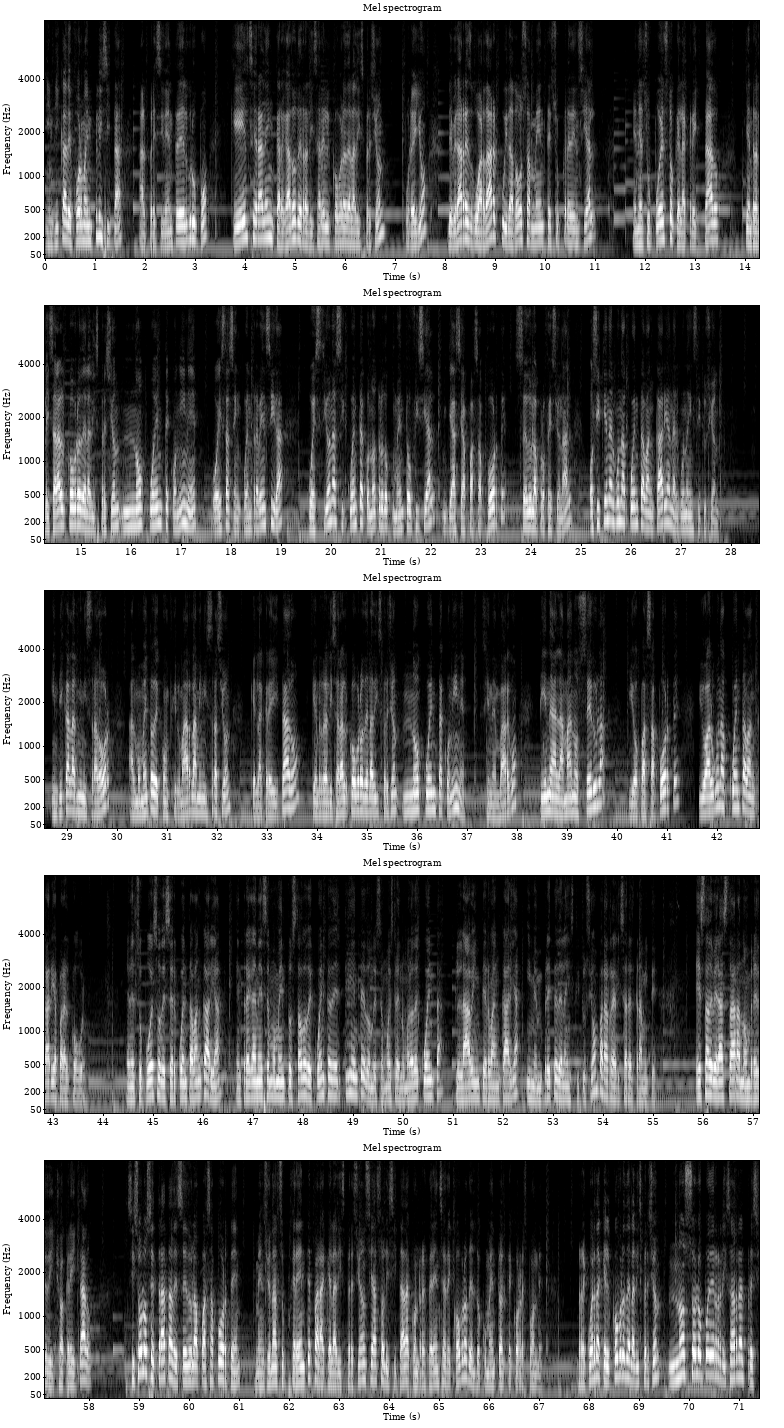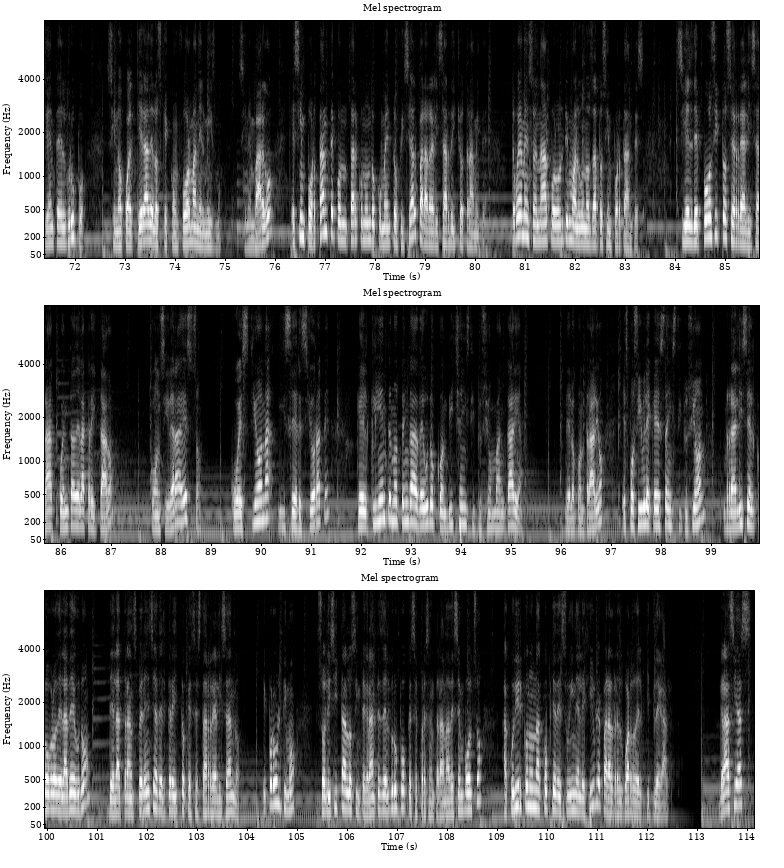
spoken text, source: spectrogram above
Indica de forma implícita al presidente del grupo que él será el encargado de realizar el cobro de la dispersión. Por ello, deberá resguardar cuidadosamente su credencial. En el supuesto que el acreditado, quien realizará el cobro de la dispersión, no cuente con INE o ésta se encuentre vencida, cuestiona si cuenta con otro documento oficial, ya sea pasaporte, cédula profesional o si tiene alguna cuenta bancaria en alguna institución. Indica al administrador, al momento de confirmar la administración, que el acreditado, quien realizará el cobro de la dispersión, no cuenta con INE. Sin embargo, tiene a la mano cédula y o pasaporte y o alguna cuenta bancaria para el cobro. En el supuesto de ser cuenta bancaria, entrega en ese momento estado de cuenta del cliente donde se muestra el número de cuenta, clave interbancaria y membrete de la institución para realizar el trámite. Esta deberá estar a nombre de dicho acreditado. Si solo se trata de cédula o pasaporte, Menciona al subgerente para que la dispersión sea solicitada con referencia de cobro del documento al que corresponde. Recuerda que el cobro de la dispersión no solo puede realizarla el presidente del grupo, sino cualquiera de los que conforman el mismo. Sin embargo, es importante contar con un documento oficial para realizar dicho trámite. Te voy a mencionar por último algunos datos importantes. Si el depósito se realizará a cuenta del acreditado, considera esto Cuestiona y cerciórate que el cliente no tenga deudo con dicha institución bancaria. De lo contrario, es posible que esta institución realice el cobro del adeudo de la transferencia del crédito que se está realizando. Y por último, solicita a los integrantes del grupo que se presentarán a desembolso acudir con una copia de su inelegible para el resguardo del kit legal. Gracias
